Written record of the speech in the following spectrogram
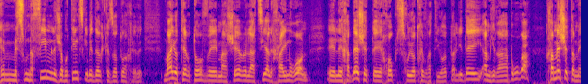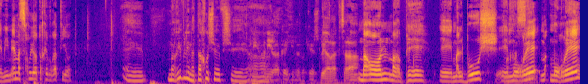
הם מסונפים לז'בוטינסקי בדרך כזאת או אחרת. מה יותר טוב אה, מאשר להציע לחיים אורון אה, לחדש את אה, חוק זכויות חברתיות על ידי אמירה ברורה. חמשת המ"מים הם הזכויות החברתיות. מר ריבלין, אתה חושב שה... אני רק הייתי מבקש בהערה קצרה. מעון, מרפא, מלבוש, מורה, מורה אה,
